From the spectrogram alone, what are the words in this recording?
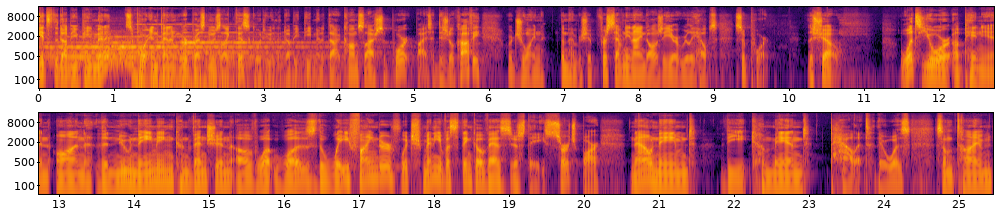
It's the WP Minute. Support independent WordPress news like this. Go to the thewpminute.com slash support, buy us a digital coffee, or join the membership for $79 a year. It really helps support the show. What's your opinion on the new naming convention of what was the Wayfinder, which many of us think of as just a search bar, now named the Command palette. There was some time,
